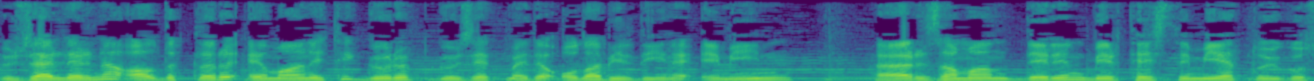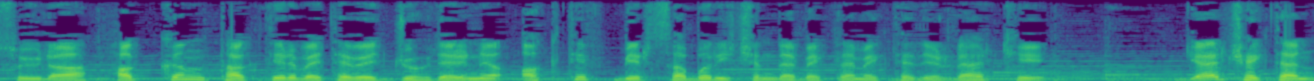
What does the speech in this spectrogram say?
üzerlerine aldıkları emaneti görüp gözetmede olabildiğine emin, her zaman derin bir teslimiyet duygusuyla hakkın takdir ve teveccühlerini aktif bir sabır içinde beklemektedirler ki, gerçekten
